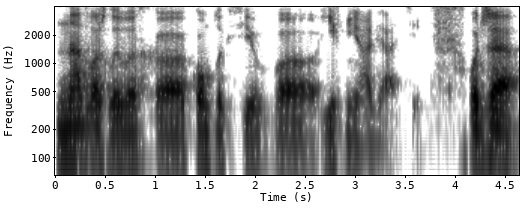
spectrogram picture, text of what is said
надважливих е, комплексів е, їхньої авіації. Отже,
